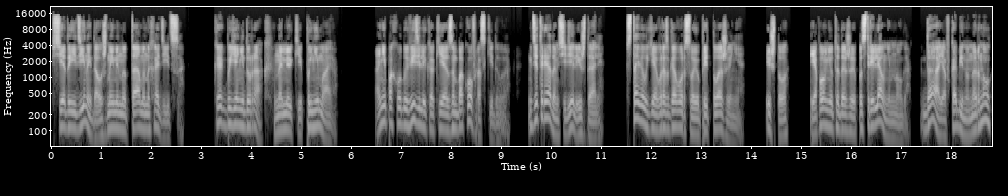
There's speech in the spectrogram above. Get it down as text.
все до единой должны именно там и находиться. Как бы я ни дурак, намеки понимаю. Они, походу, видели, как я зомбаков раскидываю. Где-то рядом сидели и ждали. Вставил я в разговор свое предположение. И что? Я помню, ты даже пострелял немного. Да, я в кабину нырнул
